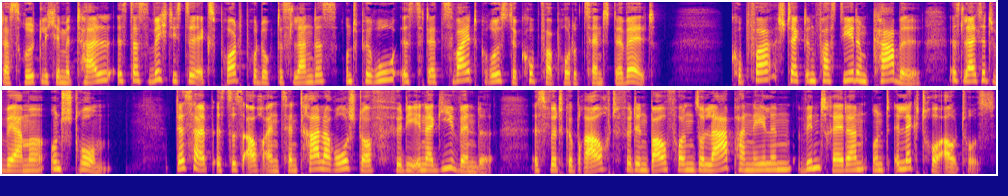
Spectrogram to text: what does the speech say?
Das rötliche Metall ist das wichtigste Exportprodukt des Landes und Peru ist der zweitgrößte Kupferproduzent der Welt. Kupfer steckt in fast jedem Kabel, es leitet Wärme und Strom. Deshalb ist es auch ein zentraler Rohstoff für die Energiewende. Es wird gebraucht für den Bau von Solarpanelen, Windrädern und Elektroautos.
